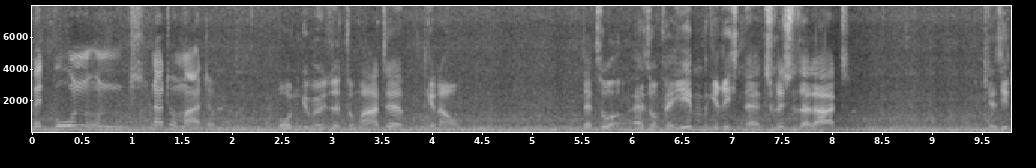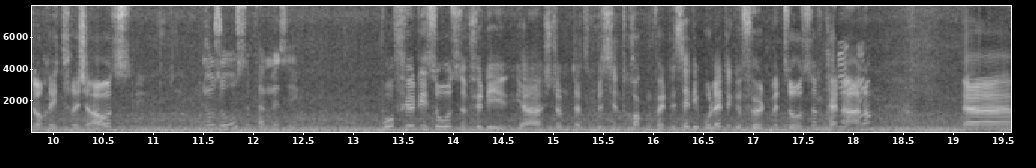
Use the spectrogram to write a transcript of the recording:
mit Bohnen und einer Tomate. Bohnengemüse, Tomate, genau. Dazu, also für jedem Gericht einen frischen Salat. Der sieht auch recht frisch aus. Nur Soße vermisse ich. Wofür die Soße? Für die, ja stimmt, das ist ein bisschen trocken. Vielleicht ist ja die Bulette gefüllt mit Soße, keine Ahnung. Äh,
